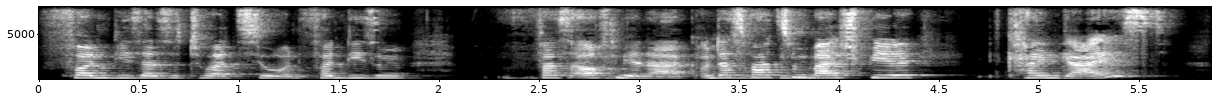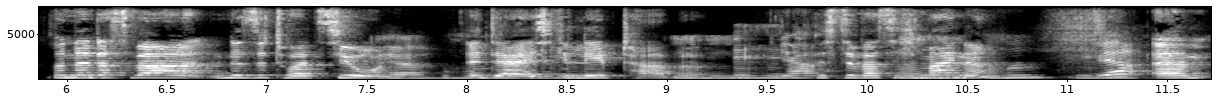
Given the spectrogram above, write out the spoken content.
von dieser Situation, von diesem, was auf mir lag. Und das war zum Beispiel kein Geist, sondern das war eine Situation, Ja. in der ich gelebt habe. Mhm. Ja. Wisst ihr, was ich meine? Mhm. Ja. Ähm,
